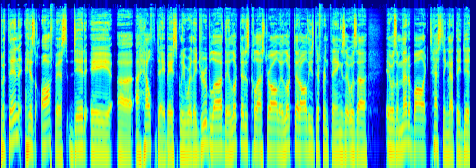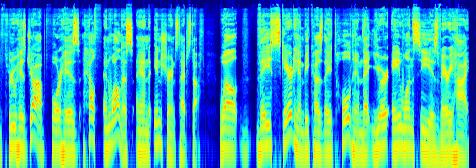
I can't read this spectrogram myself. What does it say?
But then his office did a uh, a health day basically where they drew blood, they looked at his cholesterol, they looked at all these different things. It was a it was a metabolic testing that they did through his job for his health and wellness and insurance type stuff. Well, they scared him because they told him that your A1C is very high.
